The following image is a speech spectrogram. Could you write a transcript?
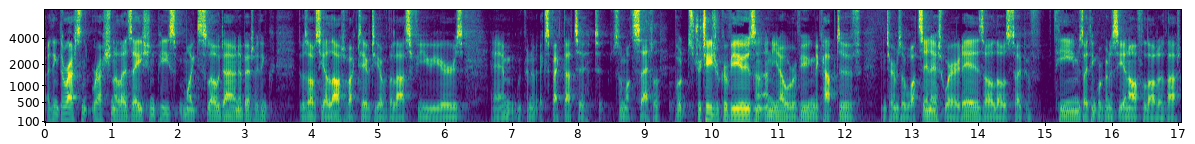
I think the ration- rationalisation piece might slow down a bit. I think there was obviously a lot of activity over the last few years. Um, we kind of expect that to, to somewhat settle. But strategic reviews and, and, you know reviewing the captive in terms of what's in it, where it is, all those type of themes. I think we're going to see an awful lot of that.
